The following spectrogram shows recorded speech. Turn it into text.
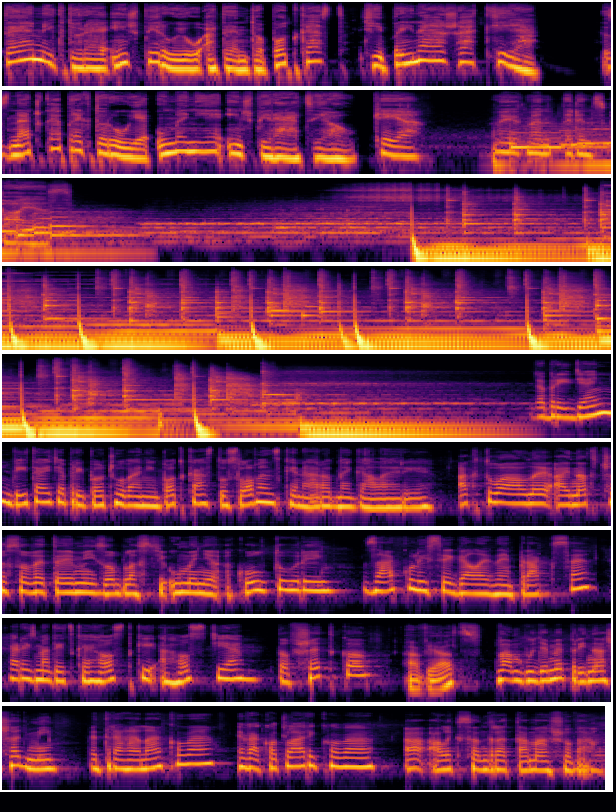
Témy, ktoré inšpirujú a tento podcast ti prináša Kia. Značka, pre ktorú je umenie inšpiráciou. Kia. Movement that inspires. Dobrý deň, vítajte pri počúvaní podcastu Slovenskej národnej galérie. Aktuálne aj nadčasové témy z oblasti umenia a kultúry. Zákulisie galernej praxe. Charizmatické hostky a hostia. To všetko a viac vám budeme prinášať my. Petra Hanáková. Eva Kotláriková. A Alexandra Tamášová.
